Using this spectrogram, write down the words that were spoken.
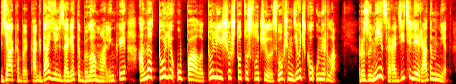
Якобы, когда Елизавета была маленькой, она то ли упала, то ли еще что-то случилось. В общем, девочка умерла. Разумеется, родителей рядом нет –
